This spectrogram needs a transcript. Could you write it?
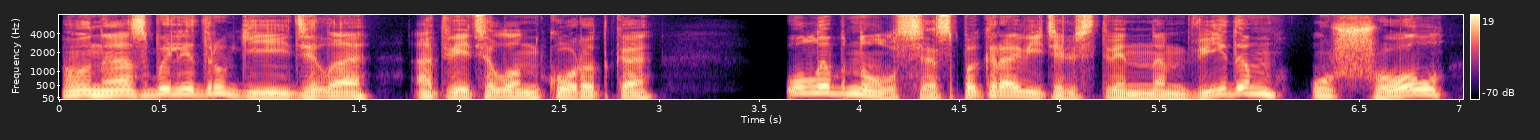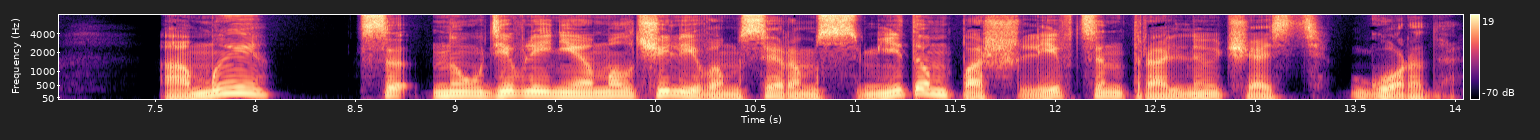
«У нас были другие дела», — ответил он коротко улыбнулся с покровительственным видом, ушел, а мы с, на удивление, молчаливым сэром Смитом пошли в центральную часть города.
